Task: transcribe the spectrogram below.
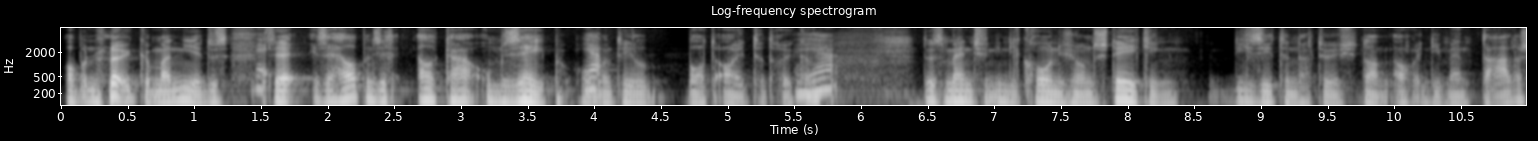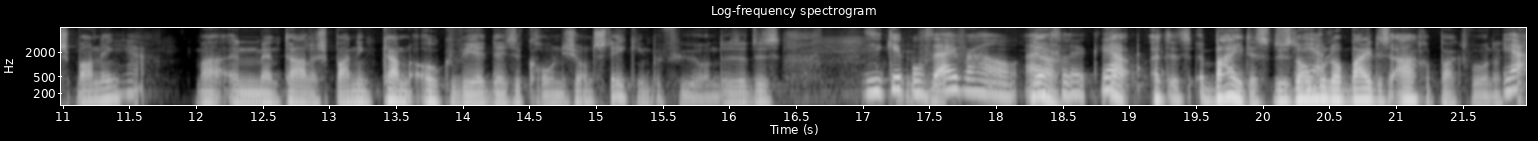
op een leuke manier. Dus Nee. ze, ze helpen zich elkaar om zeep, om Ja. het heel bot uit te drukken. Ja, Dus mensen in die chronische ontsteking, die zitten natuurlijk dan ook in die mentale spanning. ja. Maar een mentale spanning kan ook weer deze chronische ontsteking bevuren. Dus het is Het is een kip of ei verhaal eigenlijk. ja. Ja, het is beides. Dus dan moet ook beides aangepakt worden. Ja.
